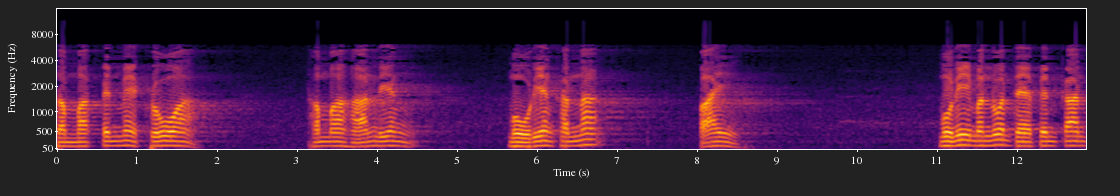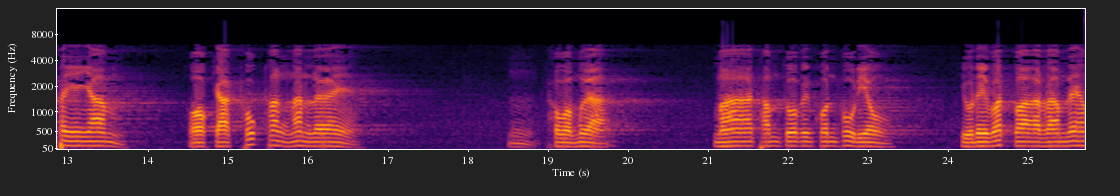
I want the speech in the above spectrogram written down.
สมัครเป็นแม่ครัวทำอาหารเลี้ยง หมู่เลี้ยงคณะไป หมู่นี้มันล้วนแต่เป็นการพยายาม ออกจากทุกข์ทั้งนั่นเลยเพราะว่าเมื่อมาทำตัวเป็นคนผู้เดียว อยู่ในวัดวาอารามแล้ว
